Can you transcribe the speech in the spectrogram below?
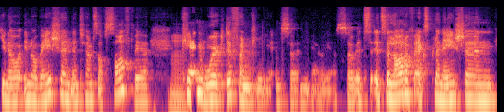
you know innovation in terms of software mm. can work differently in certain areas so it's it's a lot of explanation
